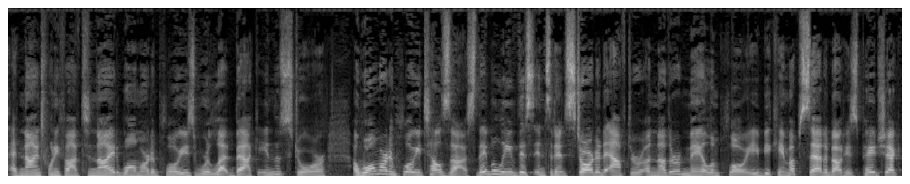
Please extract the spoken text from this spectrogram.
At 9:25 tonight, Walmart employees were let back in the store. A Walmart employee tells us they believe this incident started after another male employee became upset about his paycheck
